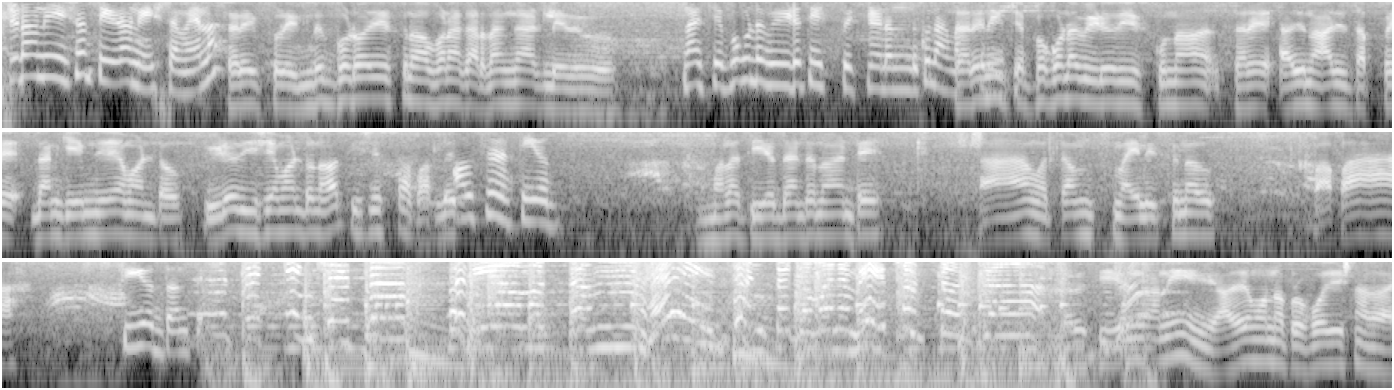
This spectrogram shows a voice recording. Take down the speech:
పెట్టడం నీ ఇష్టం తీయడం నీ ఇష్టమేనా? సరే ఇప్పుడు ఎందుకు గొడవ చేస్తున్నావు అబ్బా? నాకు అర్థం కావట్లేదు. నాకు చెప్పకుండా వీడియో తీసి పెట్టినందుకు నాకు సరే నీకు. చెప్పకుండా వీడియో తీసుకున్నా సరే అది నాది తప్పే. దానికి ఏం చేయమంటావు? వీడియో తీసేయమంటున్నావా? తీసేస్తా పర్లేదు. అవసరం లేదు, తీయొద్దు. మళ్ళీ తీయద్దంటున్నావు అంటే? ఆ, మొత్తం స్మైల్ ఇస్తున్నావు. పాపా. తీయొద్దు అంతే. ట్రెక్కింగ్ చేద్దాం? దునియా మొత్తం. హే జంటగా మనమే చుట్టొద్దాం? సరే తీయను కానీ అదే మొన్న ప్రపోజ్ చేసినా కదా,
